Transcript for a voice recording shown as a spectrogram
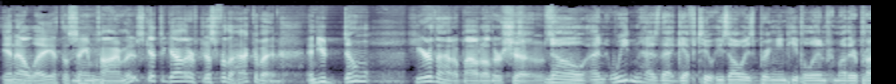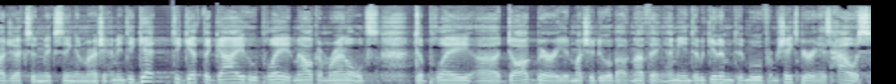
in LA at the same time, they just get together just for the heck of it. And you don't hear that about other shows. No, and Whedon has that gift too. He's always bringing people in from other projects and mixing and marching. I mean, to get to get the guy who played Malcolm Reynolds to play uh, Dogberry in Much Ado About Nothing. I mean, to get him to move from Shakespeare in his house,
